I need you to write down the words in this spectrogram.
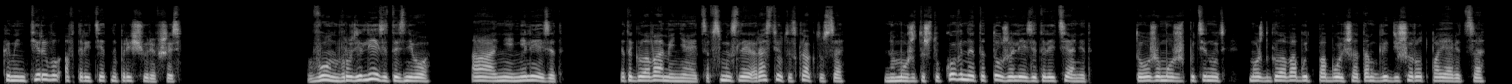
комментировал авторитетно прищурившись. «Вон, вроде лезет из него, а, не, не лезет. Эта голова меняется, в смысле, растет из кактуса. Но, может, и штуковина это тоже лезет или тянет. Тоже можешь потянуть, может, голова будет побольше, а там, глядишь, и рот появится.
